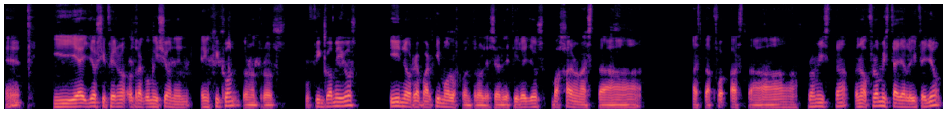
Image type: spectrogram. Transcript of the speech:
¿eh? Y ellos hicieron otra comisión en, en Gijón con otros cinco amigos y nos repartimos los controles. Es decir, ellos bajaron hasta hasta, hasta Fromista. No, Fromista ya lo hice yo.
